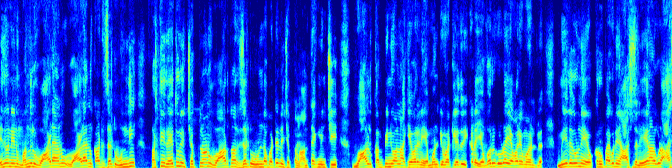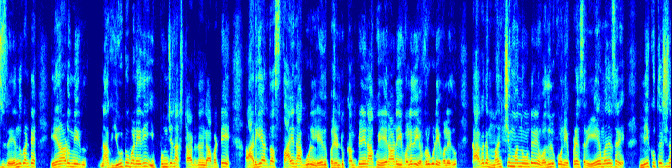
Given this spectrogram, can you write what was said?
ఎందుకంటే నేను మందులు వాడాను వాడాను కాబట్టి రిజల్ట్ ఉంది. ప్రతి రైతు నేను చెప్తున్నాను వాడుతున్నాను రిజల్ట్ ఉండబట్టే నేను చెప్తున్నాను. అంతకుమించి వాళ్ళు కంపెనీ వాళ్ళు నాకు ఎవరైనా అమౌంట్ ఇవ్వట్లేదు. ఇక్కడ ఎవరు కూడా ఎవరు అమౌంట్ లేదు మీ దగ్గర నేను ఒక్క రూపాయి కూడా నేను ఆశించలేదు. ఏనాడు కూడా ఆశించలేదు. ఎందుకంటే ఏనాడు మీరు నాకు యూట్యూబ్ అనేది ఇప్పటి నుంచే నాకు స్టార్ట్ అయింది కాబట్టి అడిగే అంత స్థాయి నాకు కూడా లేదు. ప్రజెంట్ కంపెనీ నాకు ఏనాడు ఇవ్వలేదు ఎవరు కూడా ఇవ్వలేదు. కాకపోతే మంచి మందు ఉంటే నేను వదులుకోను. ఎప్పుడైనా సరే ఏ మందు సరే మీకు తెలిసిన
